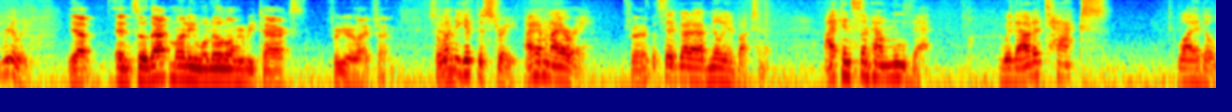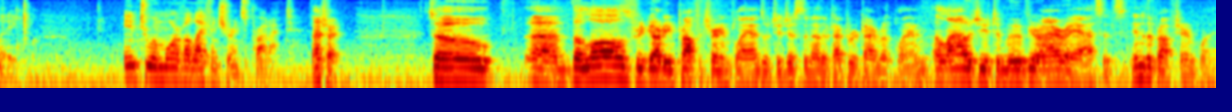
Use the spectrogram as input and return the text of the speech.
Really? Yep. And so that money will no longer be taxed for your lifetime. So let me get this straight. I have an IRA. That's right. Let's say I've got a million bucks in it. I can somehow move that without a tax liability into a more of a life insurance product. That's right. So um, the laws regarding profit sharing plans, which is just another type of retirement plan, allows you to move your IRA assets into the profit sharing plan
